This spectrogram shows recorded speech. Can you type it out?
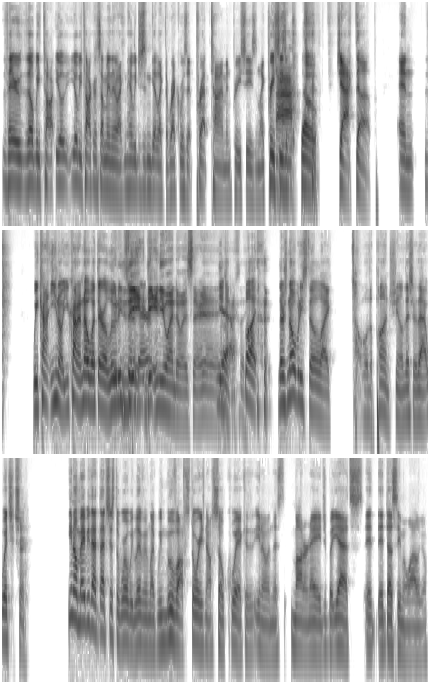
there they'll be talk you'll you'll be talking to somebody and they're like, man, we just didn't get like the requisite prep time in preseason. Like preseason Ah. was so jacked up. And we kind of, you know, you kind of know what they're alluding to. the, there. the innuendo is there. Yeah, yeah, yeah, exactly. but there's nobody still like oh the punch, you know, this or that, which sure. you know, maybe that that's just the world we live in. Like we move off stories now so quick, you know, in this modern age. But yeah, it's it it does seem a while ago.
